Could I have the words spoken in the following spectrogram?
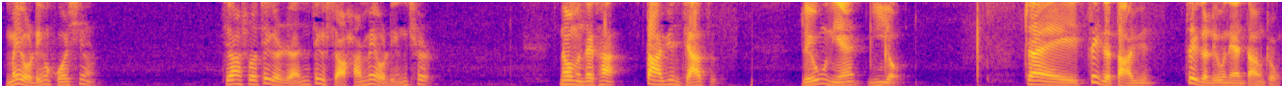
没有灵活性。这样说，这个人这个小孩没有灵气儿。那我们再看大运甲子，流年乙酉，在这个大运这个流年当中。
